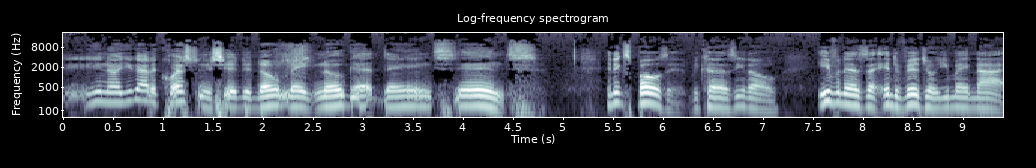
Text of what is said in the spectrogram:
you know, you got to question shit that don't make no goddamn sense. and expose it because you know, even as an individual, you may not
